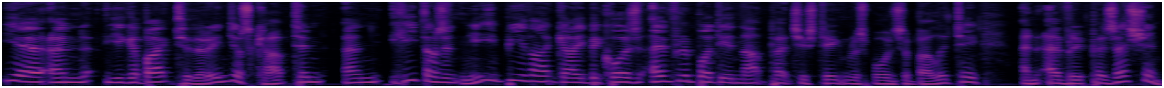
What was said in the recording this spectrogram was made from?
Yeah, and you go back to the Rangers captain, and he doesn't need to be that guy because everybody in that pitch is taking responsibility in every position,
